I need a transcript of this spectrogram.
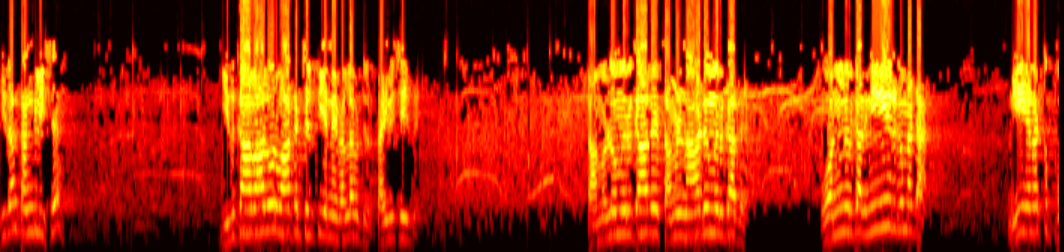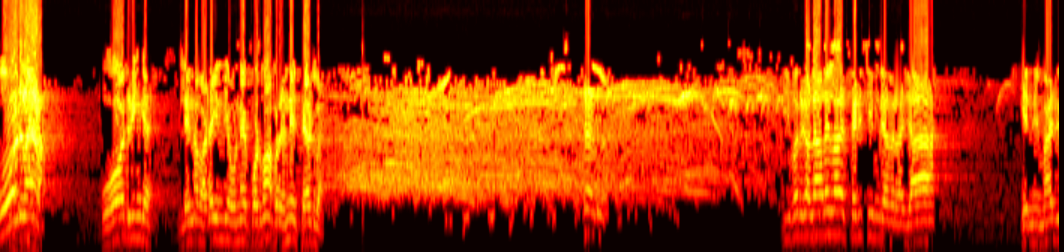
இதான் தங்கிலீஷ. இதுக்காவது ஒரு வாக்க செலுத்தி என்னை வெல்ல விட்டு தயவு செய்து. தமிழும் இருக்காது தமிழ்நாடும் இருக்காது. ஒன்னு இருக்காது. நீ இருக்க மாட்டேன். நீ எனக்கு போடுவ. போடுறீங்க. இல்லைன்னா வட இந்தியா உன்னே போடுவான் அப்புறம் என்னை தேடுவேன். இவர்களால எல்லாம் சரி செய்ய முடியாது ராஜா. என்னை மாதிரி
